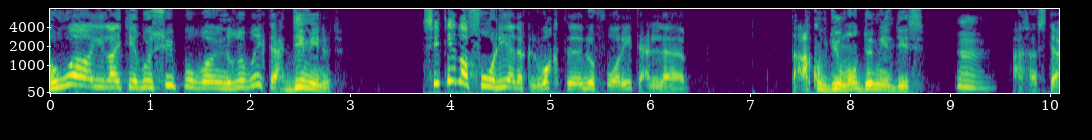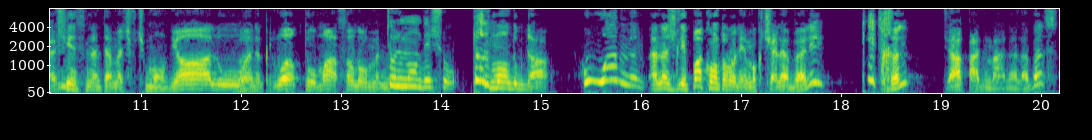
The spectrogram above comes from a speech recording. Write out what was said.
هو il a été reçu pour une rubrique تاع 10 minutes. c'était la folie هذاك الوقت l'euphorie تاع ال- تاع la coupe du monde 2010 مم. آه، 26 سنه انت ما شفتش مونديال وهذاك الوقت ومصر ومن tout le monde chaud tout le monde وكذا هو أنا je l'ai pas contrôlé ما كنتش على بالي كي دخل جا قعد معنا لاباس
